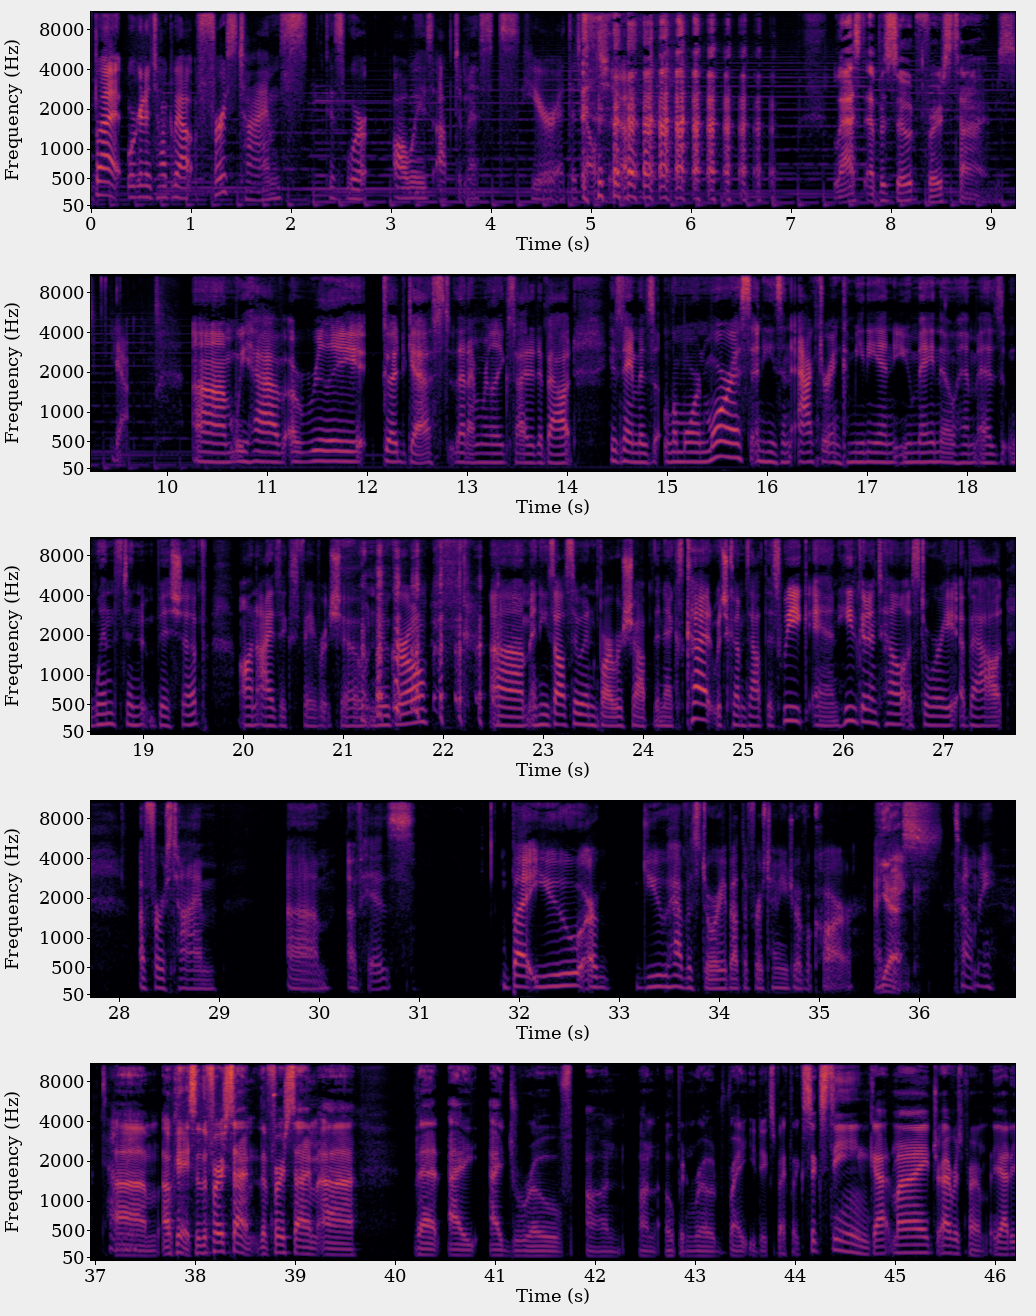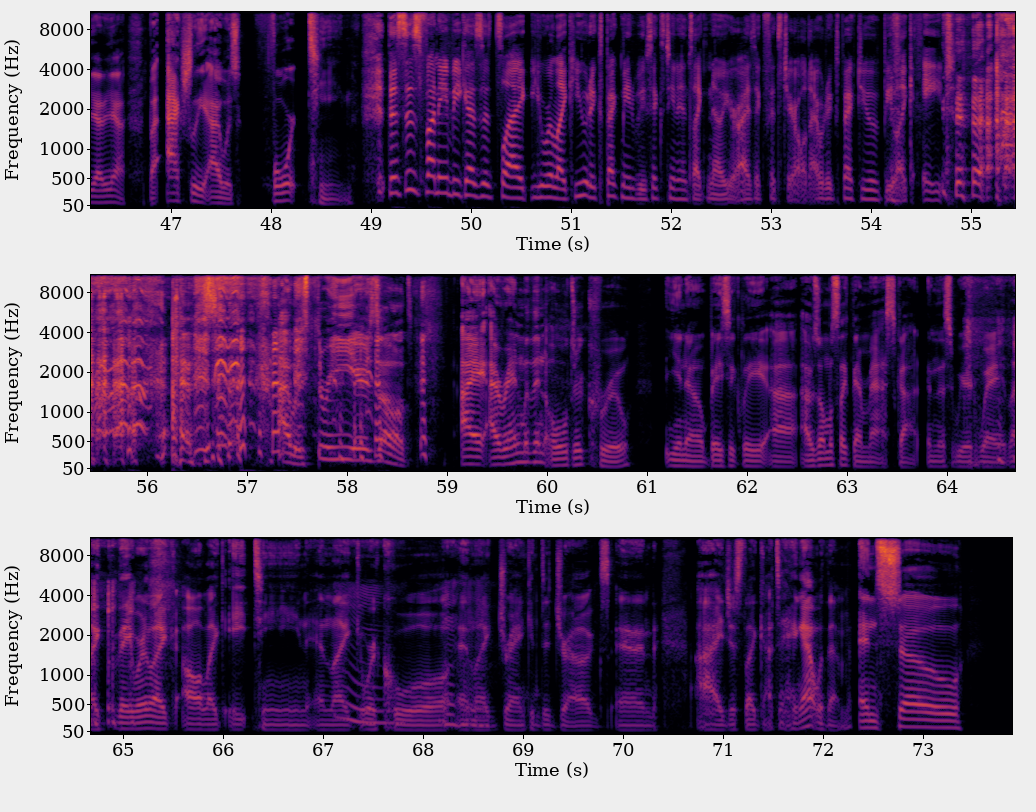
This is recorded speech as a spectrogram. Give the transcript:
But we're going to talk about first times because we're always optimists here at The Tell Show. Last episode, first times. Yeah. Um, we have a really good guest that I'm really excited about. His name is Lamorne Morris, and he's an actor and comedian. You may know him as Winston Bishop on Isaac's favorite show, New Girl. um, and he's also in Barbershop The Next Cut, which comes out this week. And he's going to tell a story about a first time um, of his. But you are you have a story about the first time you drove a car. I Yes. think. Tell me. Tell me. Um, okay, so the first time, the first time uh, that I I drove on on open road, right? You'd expect like 16, got my driver's permit, yada yada yada. But actually, I was 14. This is funny because it's like you were like you would expect me to be 16 and it's like no you're Isaac Fitzgerald. I would expect you to be like 8. I was I was three years old. I I ran with an older crew. You know, basically, uh, I was almost like their mascot in this weird way. Like they were like all like eighteen and like were cool and like drank and did drugs, and I just like got to hang out with them. And so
